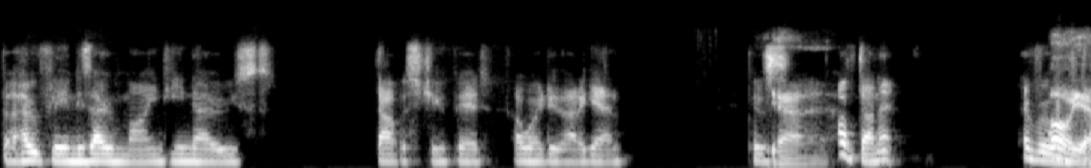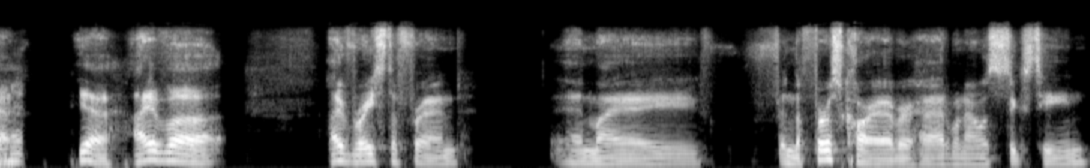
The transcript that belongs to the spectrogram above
But hopefully, in his own mind, he knows that was stupid. I won't do that again. Because yeah. I've done it. Everyone's Oh, yeah. Yeah. I've uh I've raced a friend and my in the first car I ever had when I was 16,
